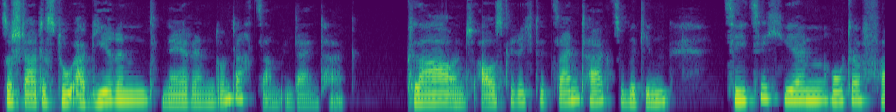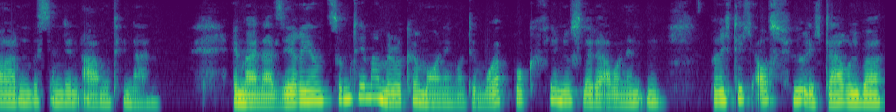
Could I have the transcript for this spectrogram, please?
So startest du agierend, nährend und achtsam in deinen Tag. Klar und ausgerichtet seinen Tag zu beginnen, zieht sich wie ein roter Faden bis in den Abend hinein. In meiner Serie zum Thema Miracle Morning und dem Workbook für Newsletter-Abonnenten berichte ich ausführlich darüber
